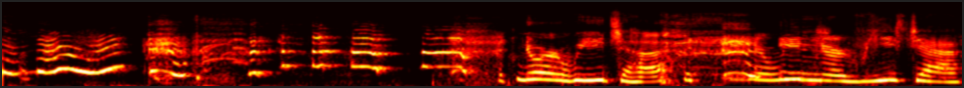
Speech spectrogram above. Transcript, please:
Norway. Norwegia. In Norwegia.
